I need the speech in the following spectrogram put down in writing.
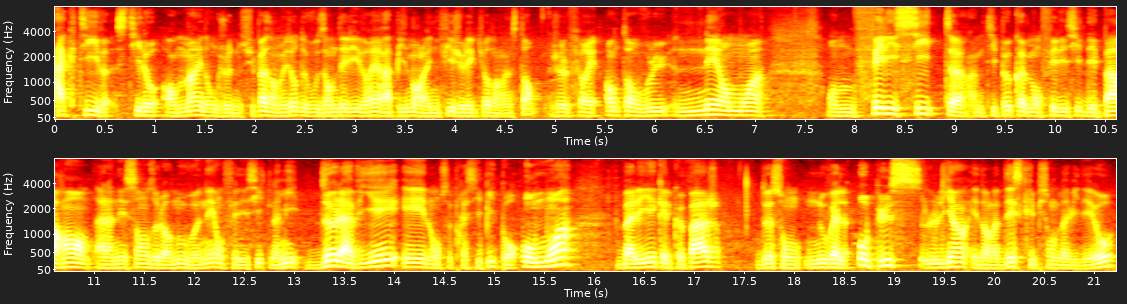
active stylo en main et donc je ne suis pas en mesure de vous en délivrer rapidement là une fiche de lecture dans l'instant. Je le ferai en temps voulu. Néanmoins, on me félicite, un petit peu comme on félicite des parents à la naissance de leur nouveau-né, on félicite l'ami Delavier et l'on se précipite pour au moins balayer quelques pages de son nouvel opus. Le lien est dans la description de la vidéo.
